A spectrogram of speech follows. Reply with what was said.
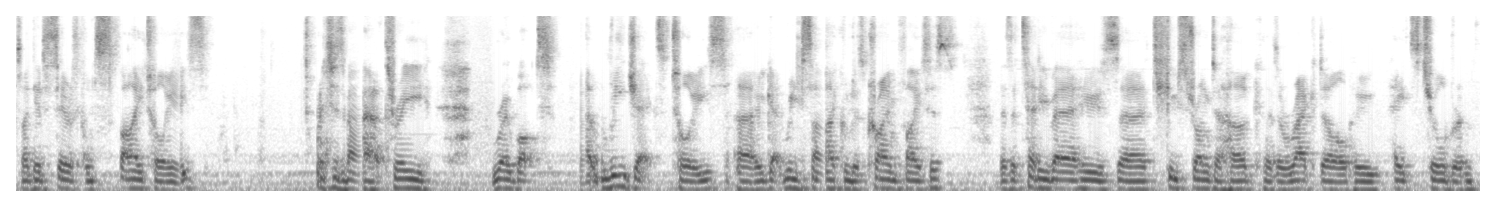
So I did a series called Spy Toys, which is about three robot uh, reject toys uh, who get recycled as crime fighters. There's a teddy bear who's uh, too strong to hug. There's a rag doll who hates children.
